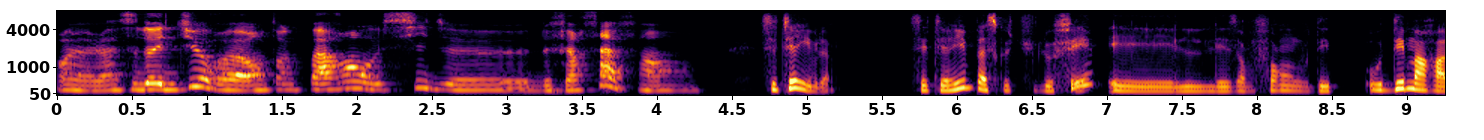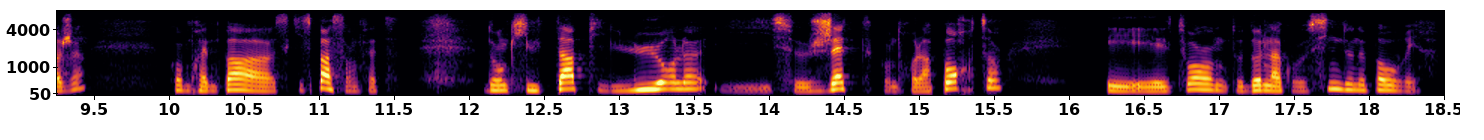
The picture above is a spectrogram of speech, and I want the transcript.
Oh là là, ça doit être dur euh, en tant que parent aussi de, de faire ça. C'est terrible. C'est terrible parce que tu le fais et les enfants au, au démarrage comprennent pas ce qui se passe en fait. Donc ils tapent, ils hurlent, ils se jettent contre la porte et toi on te donne la consigne de ne pas ouvrir.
